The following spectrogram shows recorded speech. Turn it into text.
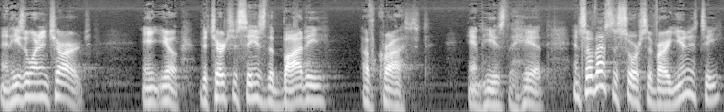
and He's the one in charge. And, you know, the church is seen as the body of Christ and He is the head. And so that's the source of our unity.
